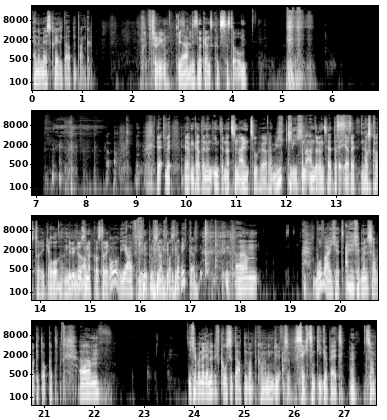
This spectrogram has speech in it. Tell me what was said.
eine MySQL-Datenbank. Entschuldigung, Ja? lies nur ganz kurz das da oben. Wir, wir, wir haben gerade einen internationalen Zuhörer. Wirklich? Von der anderen Seite der Erde, aus Costa Rica. Oh, Liebe Grüße ja. nach Costa Rica. Oh ja, liebe Grüße nach Costa Rica. ähm, wo war ich jetzt? Ah, ja, ich habe meinen Server gedockert. Ähm, ich habe eine relativ große Datenbank bekommen, irgendwie, also 16 Gigabyte. Ja? So.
